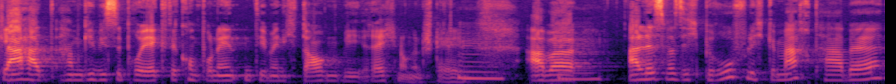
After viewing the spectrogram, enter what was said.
Klar hat, haben gewisse Projekte Komponenten, die mir nicht taugen, wie Rechnungen stellen. Mhm. Aber alles, was ich beruflich gemacht habe,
